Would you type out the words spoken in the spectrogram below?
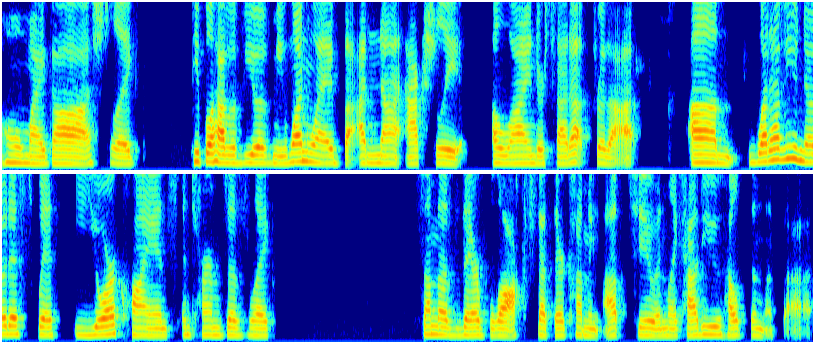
oh my gosh, like people have a view of me one way, but I'm not actually aligned or set up for that. Um, what have you noticed with your clients in terms of like some of their blocks that they're coming up to and like how do you help them with that?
